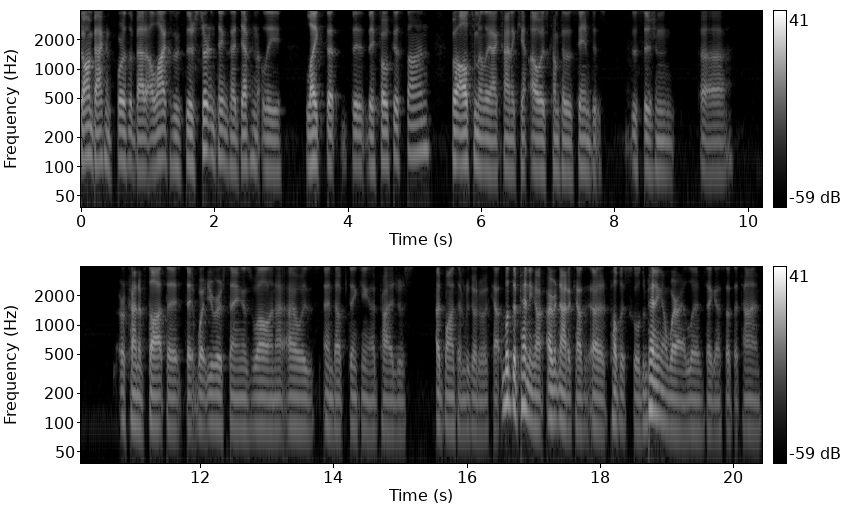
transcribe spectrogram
gone back and forth about it a lot because there's certain things i definitely like that they, they focused on but ultimately i kind of can't always come to the same des- decision uh or kind of thought that that what you were saying as well. And i, I always end up thinking i'd probably just I'd want them to go to a Catholic, well, depending on, or not a Catholic, uh, public school, depending on where I lived, I guess at the time.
